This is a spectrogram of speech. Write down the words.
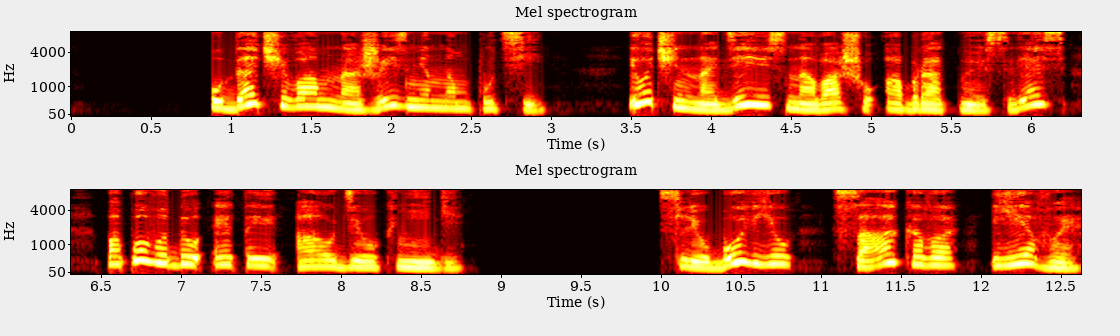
Удачи вам на жизненном пути и очень надеюсь на вашу обратную связь по поводу этой аудиокниги. С любовью, Саакова Е.В.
